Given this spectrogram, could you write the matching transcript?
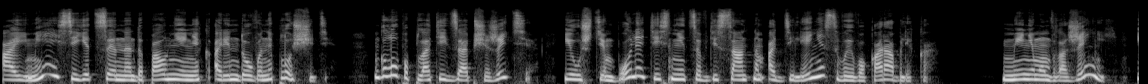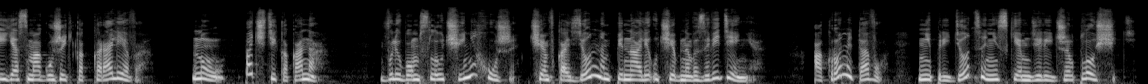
А имея сие ценное дополнение к арендованной площади, глупо платить за общежитие и уж тем более тесниться в десантном отделении своего кораблика. Минимум вложений, и я смогу жить как королева. Ну, почти как она. В любом случае не хуже, чем в казенном пенале учебного заведения. А кроме того, не придется ни с кем делить жилплощадь.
